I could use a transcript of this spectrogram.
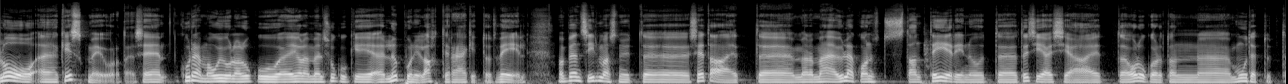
loo äh, keskme juurde, see Kuremaa ujula lugu ei ole meil sugugi lõpuni lahti räägitud veel. ma pean silmas nüüd äh, seda, et äh, me oleme üle konstanteerinud tõsiasja, et olukord on muudetud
